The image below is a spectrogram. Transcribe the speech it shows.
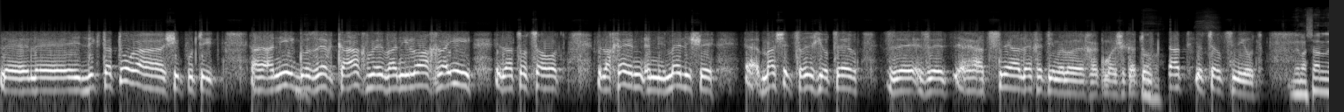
לדיקטטורה שיפוטית. אני גוזר כך ואני לא אחראי לתוצאות, ולכן נדמה לי שמה שצריך יותר זה, זה הצנע הלכת עם אלוהיך, כמו שכתוב, קצת יותר צניעות. למשל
